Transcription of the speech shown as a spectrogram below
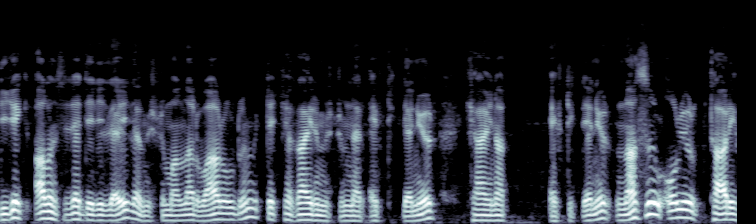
diyecek alın size delilleriyle Müslümanlar var olduğu müddetçe gayrimüslimler eftikleniyor. Kainat eftikleniyor. Nasıl oluyor tarih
